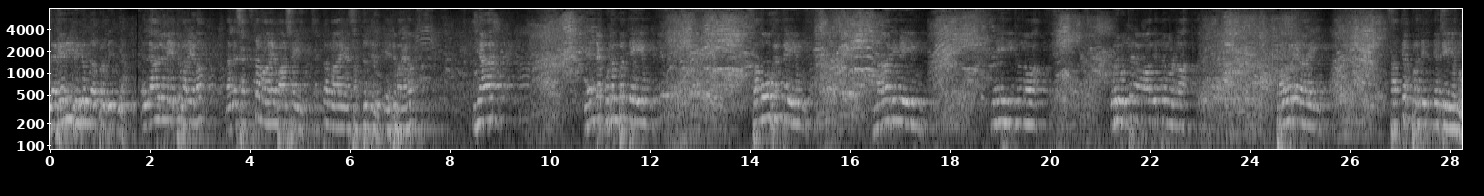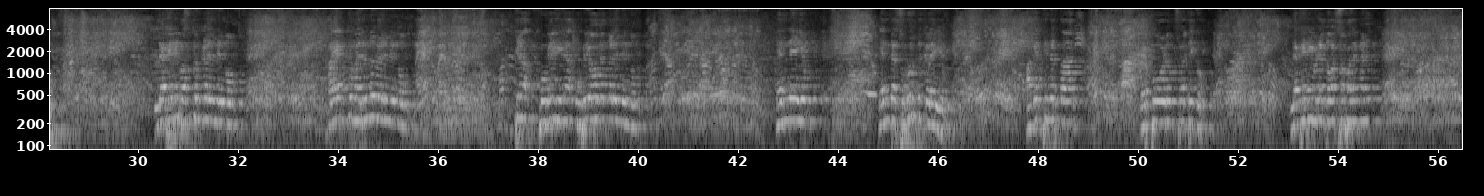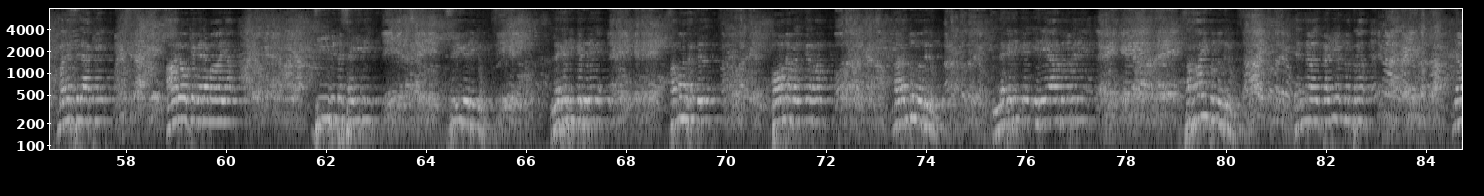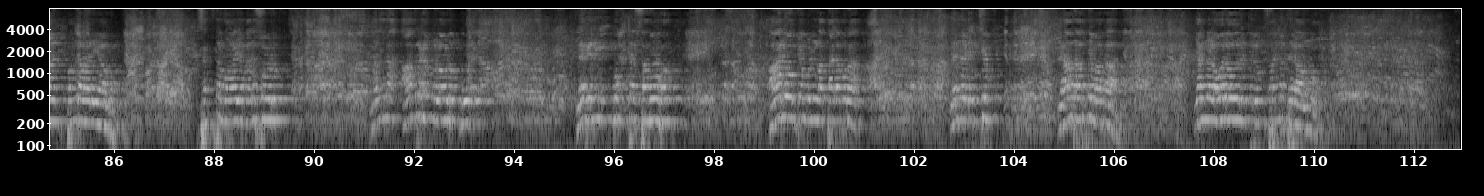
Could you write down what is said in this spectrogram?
ലഹരി വിരുദ്ധ പ്രതിജ്ഞ. എല്ലാവരും ഏറ്റുപറയണം. നല്ല ശക്തമായ ഭാഷയിൽ ശക്തമായ ശബ്ദത്തിൽ ഏറ്റുപറയണം. ഞാൻ എന്റെ കുടുംബത്തെയും സമൂഹത്തെയും നാടിനെയും സ്നേഹിക്കുന്ന ഒരു ഉത്തരവാദിത്വമുള്ള പൗരനായി സത്യപ്രതിജ്ഞ ചെയ്യുന്നു. ലഹരി വസ്തുക്കളിൽ നിന്നും മയക്കുമരുന്നുകളിൽ നിന്നും മദ്യ പുകയില ഉപയോഗങ്ങളിൽ നിന്നും എന്നെയും എന്റെ സുഹൃത്തുക്കളെയും അകറ്റി നിർത്താൻ എപ്പോഴും ശ്രദ്ധിക്കും. ലഹരിയുടെ ദോഷഫലങ്ങൾ മനസ്സിലാക്കി ആരോഗ്യകരമായ ജീവിതശൈലി സ്വീകരിക്കും. ലഹരിക്കെതിരെ സമൂഹത്തിൽ ബോധവൽക്കരണം നടത്തുന്നതിനും ലഹരിക്ക് ഇരയാകുന്നവരെ സഹായിക്കുന്നതിനും എന്നാൽ കഴിയുന്നത്ര ഞാൻ പങ്കാളിയാകും. ശക്തമായ മനസ്സോടും നല്ല ആഗ്രഹങ്ങളോടും കൂടെ ലഹരി മുക്ത സമൂഹം ആരോഗ്യമുള്ള തലമുറ എന്ന ലക്ഷ്യം യാഥാർത്ഥ്യമാക്കാൻ ഞങ്ങൾ ഓരോരുത്തരും സന്നദ്ധരാകുന്നു.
